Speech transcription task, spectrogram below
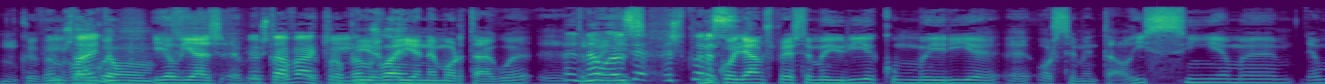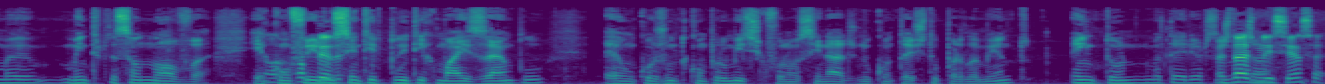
Nunca vimos lá então. E aliás, a, eu estava a, aqui. A própria Mariana Mortágua uh, não, disse, as, as declarações... nunca olhámos para esta maioria como maioria uh, orçamental. Isso sim é uma, é uma, uma interpretação nova. É conferir oh, um sentido político mais amplo a um conjunto de compromissos que foram assinados no contexto do Parlamento em torno de matéria orçamental. Mas dás-me licença,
